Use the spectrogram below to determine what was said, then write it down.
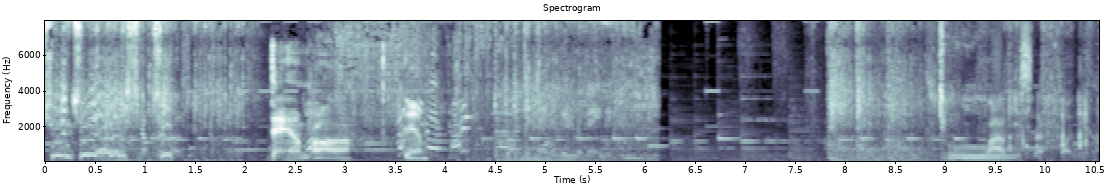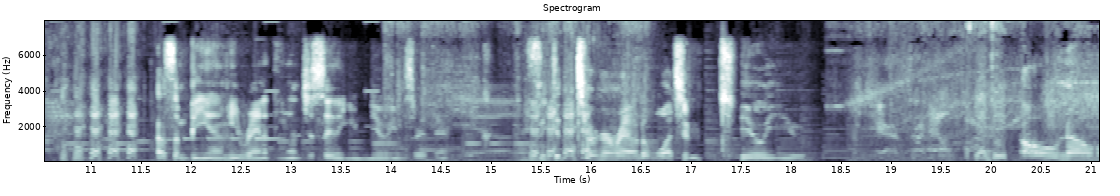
Shoot, shoot, Alex. Shoot. Damn, uh, damn. One enemy remaining. Ooh. Wow, he snuck up on you. That was some BM. He ran at the end just so that you knew he was right there. So you could turn around and watch him kill you. Yeah, dude. Oh no.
